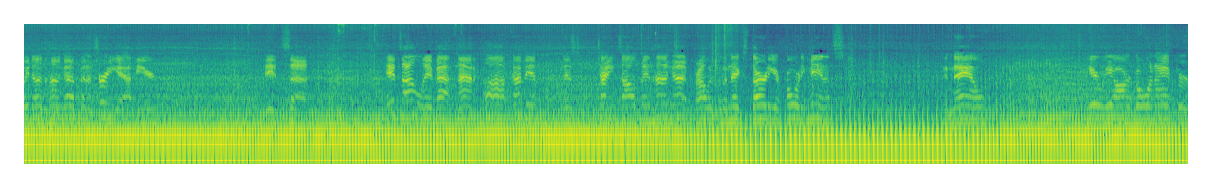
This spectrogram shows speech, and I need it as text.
we done hung up in a tree out here. It's uh, it's only about nine o'clock. I've been this chainsaw's been hung up probably for the next 30 or 40 minutes. And now here we are going after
